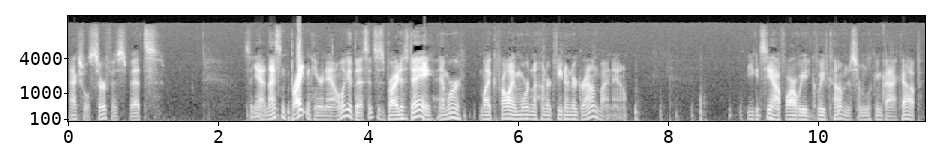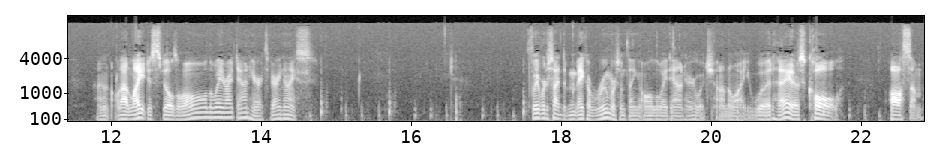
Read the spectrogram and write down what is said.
actual surface bits. So yeah, nice and bright in here now. Look at this. It's as bright as day, and we're like probably more than 100 feet underground by now. You can see how far we, we've come just from looking back up. And that light just spills all the way right down here. It's very nice. If we ever decide to make a room or something all the way down here, which I don't know why you would. Hey, there's coal. Awesome.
